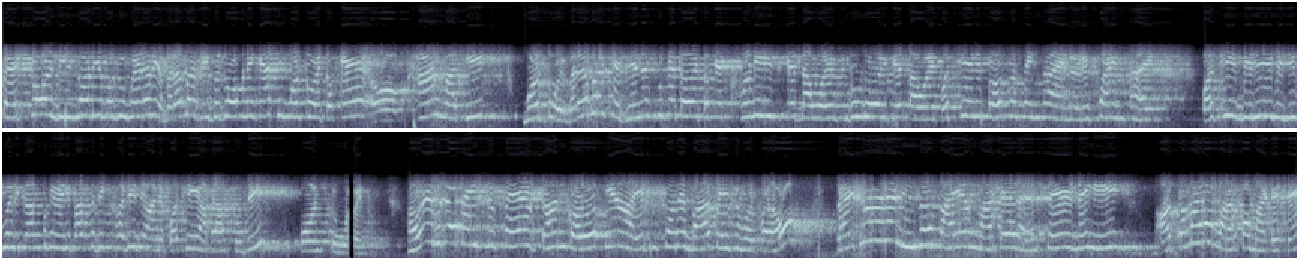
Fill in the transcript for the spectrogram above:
પેટ્રોલ ડીઝલ એ બધું મેળવીએ, બરાબર? એ બધું આપણે ક્યાંથી મળતું હોય? તો કે ખાણમાંથી મળતું હોય, બરાબર? કે જેને શું કહેતા હોય, તો કે ખનીજ કહેતા હોય, ક્રૂડ ઓઇલ કહેતા હોય, પછી એની પ્રોસેસિંગ થાય, એનું રિફાઇન થાય, પછી બીજી બીજી બધી કંપનીઓ એની પાસેથી ખરીદે અને પછી આપણા સુધી પહોંચતું હોય. હવે બધા પેજ ટર્ન કરો, ત્યાં એકસો ને બાર પેજ નંબર પર પેટ્રોલ અને ડીઝલ કાયમ માટે રહેશે નહીં. તમારા બાળકો માટે તે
